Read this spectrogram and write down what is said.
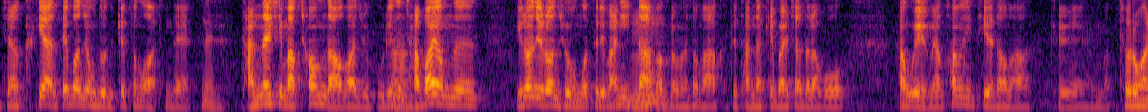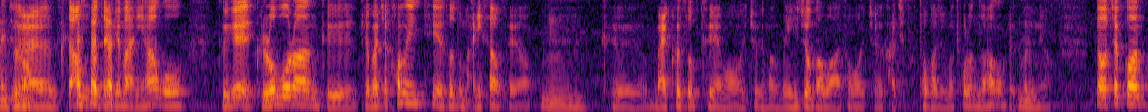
제가 크게 한 세 번 정도 느꼈던 것 같은데 네. 단넷이 막 처음 나와가지고 우리는 아. 자바에 없는 이런 이런 좋은 것들이 많이 있다 음. 막 그러면서 막 그때 단넷 개발자들하고 한국의 유명 커뮤니티에서 막 그막 조롱 아닌 조롱. 싸움도 되게 많이 하고 그게 글로벌한 그 개발자 커뮤니티에서도 많이 싸웠어요. 음. 그 마이크로소프트에 뭐 이쪽에 막 매니저가 와서 뭐 이쪽에 같이 붙어가지고 뭐 토론도 하고 음. 그랬거든요. 근데 어쨌건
